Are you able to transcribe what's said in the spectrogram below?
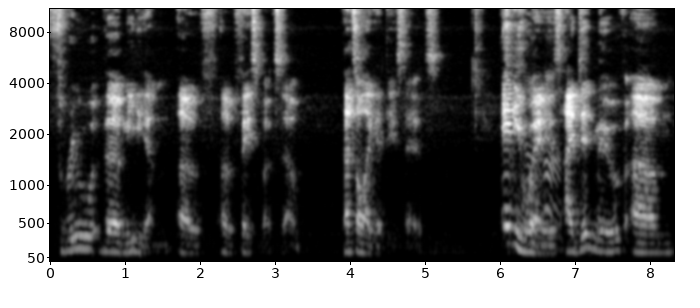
through the medium of of Facebook. So that's all I get these days. Anyways, Uh-huh. I did move. Um,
